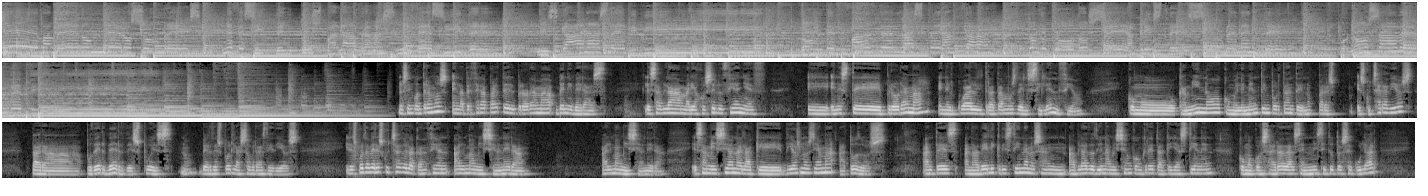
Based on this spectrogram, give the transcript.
Llévame donde los hombres necesiten tus palabras, necesiten mis ganas de vivir. Donde falte la esperanza, donde todo sea triste, simplemente saber de ti. Nos encontramos en la tercera parte del programa Ven y Verás. Les habla María José Luciáñez eh, en este programa en el cual tratamos del silencio como camino, como elemento importante ¿no? para escuchar a Dios, para poder ver después, ¿no? ver después las obras de Dios. Y después de haber escuchado la canción Alma Misionera, Alma Misionera, esa misión a la que Dios nos llama a todos, antes, Anabel y Cristina nos han hablado de una misión concreta que ellas tienen como consagradas en un instituto secular,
